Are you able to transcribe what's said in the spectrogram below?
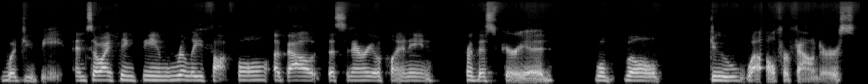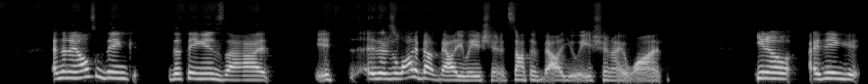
would you be? And so I think being really thoughtful about the scenario planning for this period will, will do well for founders. And then I also think the thing is that it, there's a lot about valuation. It's not the valuation I want. You know, I think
